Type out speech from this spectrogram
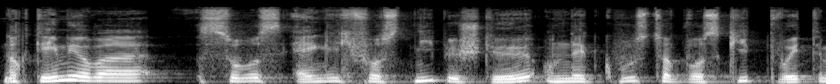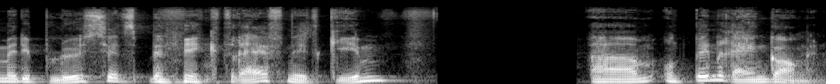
Nachdem ich aber sowas eigentlich fast nie bestelle und nicht gewusst habe, was es gibt, wollte mir die Blöße jetzt beim McDrive nicht geben ähm, und bin reingegangen.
